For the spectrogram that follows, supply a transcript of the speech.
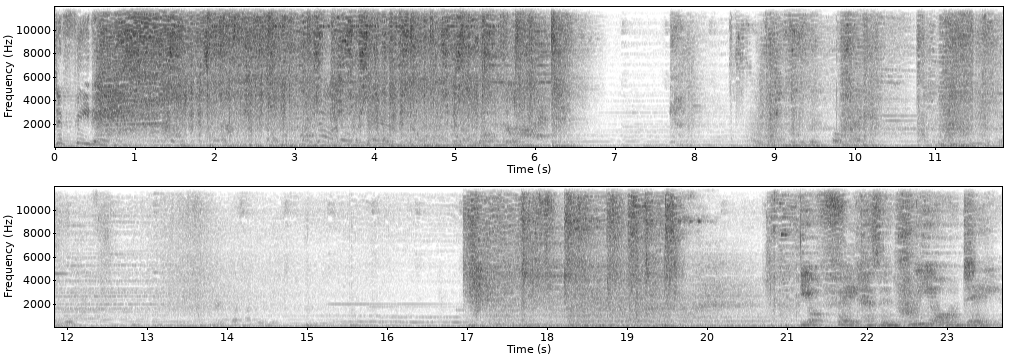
Luôn Your fate has been preordained.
